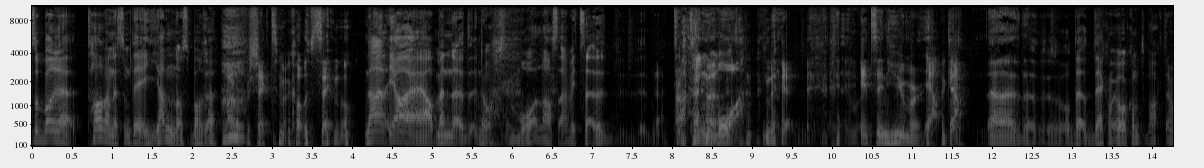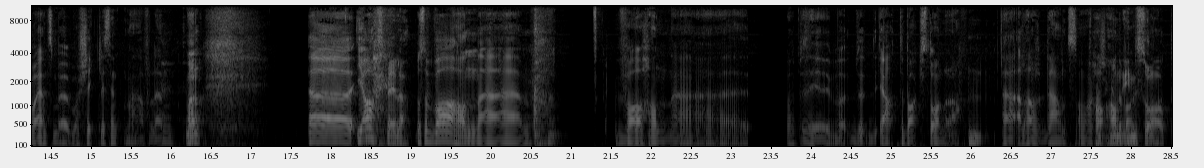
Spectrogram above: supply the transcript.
så bare tar han liksom det igjen, og så bare Er du forsiktig med hva du sier nå. Nei, ja, ja, ja, men eh, nå, må la seg vitse. Eh, Ting må. It's in humor. Ja. okay. ja. Eh, og det, det kan vi også komme tilbake til. Det var en som var skikkelig sint på meg her forleden. Men uh, Ja, Speilet. og så var han uh, Var han eh, hva skal jeg si, va- Ja, tilbakestående, da. Mm. Eller downs. Han, var Han, han innså at,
